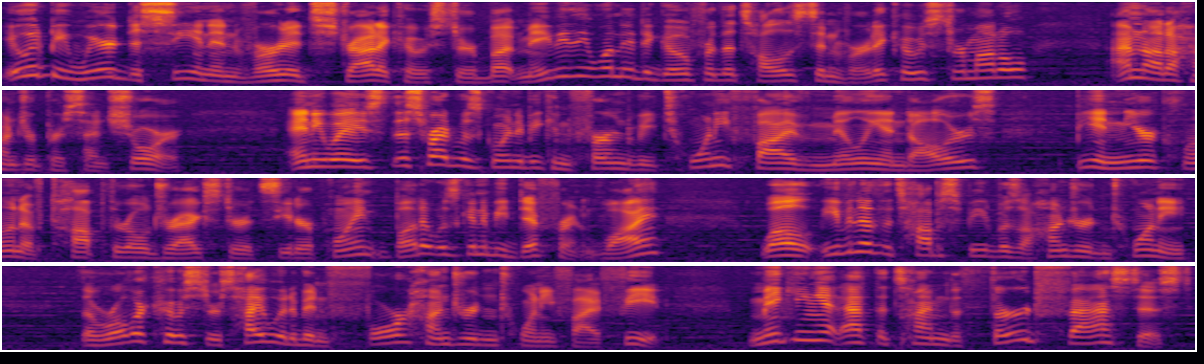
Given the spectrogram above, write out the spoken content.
It would be weird to see an inverted strata coaster, but maybe they wanted to go for the tallest inverted coaster model? I'm not 100% sure. Anyways, this ride was going to be confirmed to be $25 million, be a near clone of Top Thrill Dragster at Cedar Point, but it was going to be different. Why? Well, even if the top speed was 120, the roller coaster's height would have been 425 feet, making it at the time the third fastest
